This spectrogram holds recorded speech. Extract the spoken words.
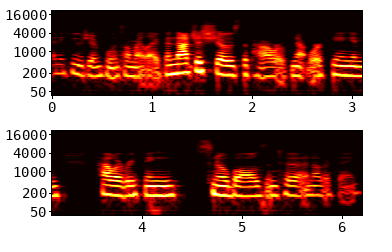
and a huge influence on my life. And that just shows the power of networking and how everything snowballs into another thing.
